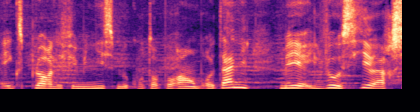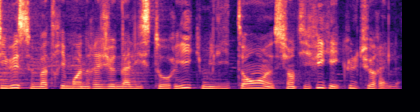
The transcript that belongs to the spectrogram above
explore les féminismes contemporains en Bretagne, mais il veut aussi archiver ce matrimoine régional historique, militant, scientifique et culturel.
